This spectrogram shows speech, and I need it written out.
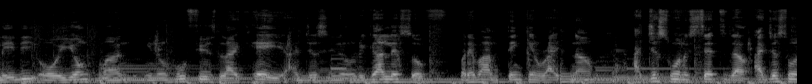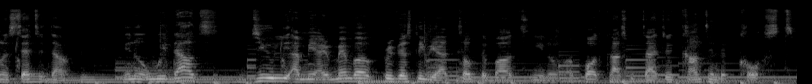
lady or a young man, you know, who feels like, hey, I just, you know, regardless of whatever I'm thinking right now, I just want to settle down. I just want to settle down, you know, without duly. I mean, I remember previously we had talked about, you know, a podcast we titled Counting the Cost.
